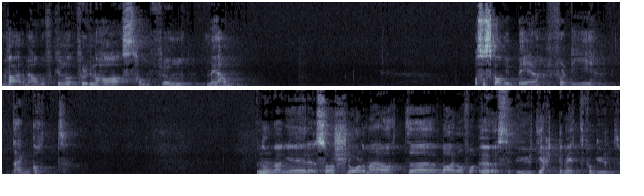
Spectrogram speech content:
være med han, og for å kunne, for å kunne ha samfunn med ham. Og så skal vi be fordi det er godt Noen ganger så slår det meg at eh, bare å få øse ut hjertet mitt for Gud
